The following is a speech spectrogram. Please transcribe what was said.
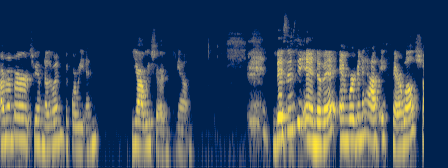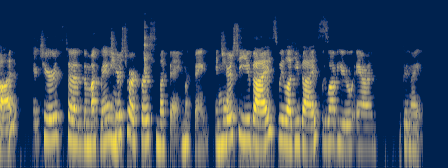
I remember. Should we have another one before we end? Yeah, we should. Yeah. This is the end of it, and we're gonna have a farewell shot. Cheers to the mukbang. Cheers to our first mukbang. Mukbang. And More- cheers to you guys. We love you guys. We love you and good night.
